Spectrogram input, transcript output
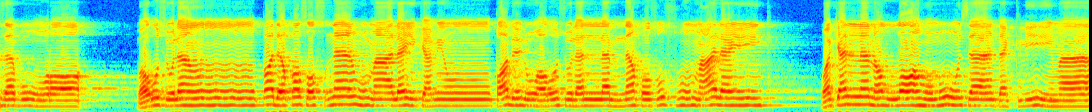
زبورا ورسلا قد قصصناهم عليك من قبل ورسلا لم نقصصهم عليك وكلم الله موسى تكليما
